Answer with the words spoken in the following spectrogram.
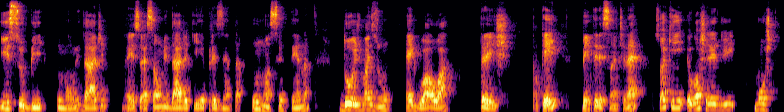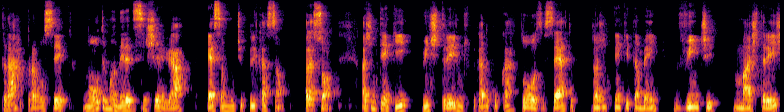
e subir uma unidade. É isso? Essa unidade aqui representa uma centena. 2 mais 1 é igual a 3. Tá ok? Bem interessante, né? Só que eu gostaria de mostrar para você uma outra maneira de se enxergar essa multiplicação. Olha só, A gente tem aqui 23 multiplicado por 14, certo? Então, a gente tem aqui também 20 mais 3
